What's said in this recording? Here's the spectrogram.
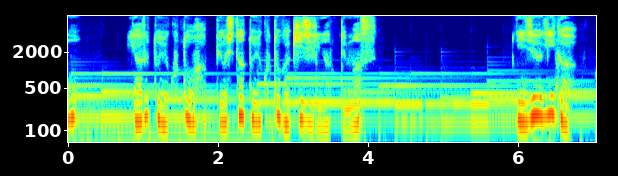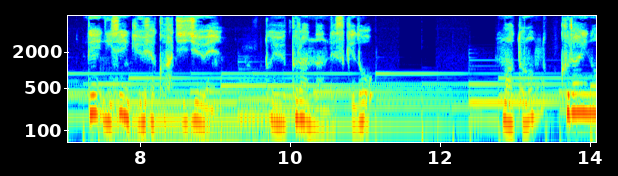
をやるということを発表したということが記事になってます。20ギガで2980円というプランなんですけど、まあどのくらいの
